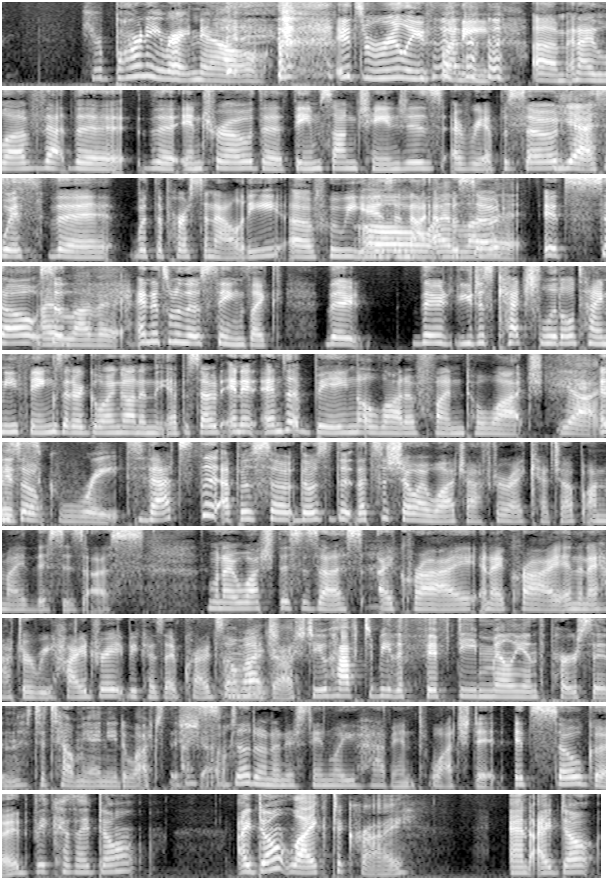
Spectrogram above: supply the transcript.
you're Barney right now. it's really funny um, and i love that the the intro the theme song changes every episode Yes. with the with the personality of who he is Oh, in that I love episode it. it's so I love it. and it's one of those things like there there you just catch little tiny things that are going on in the episode and it ends up being a lot of fun to watch yeah, and it's so great. that's the episode those are the, that's the show i watch after i catch up on my this is us when i watch this is us i cry and i cry and then i have to rehydrate because i've cried so much. oh my much gosh, do you have to be the 50 millionth person to tell me I need to watch this show? i show? still don't understand why you haven't watched it it's so good because I don't I don't like to cry and I don't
